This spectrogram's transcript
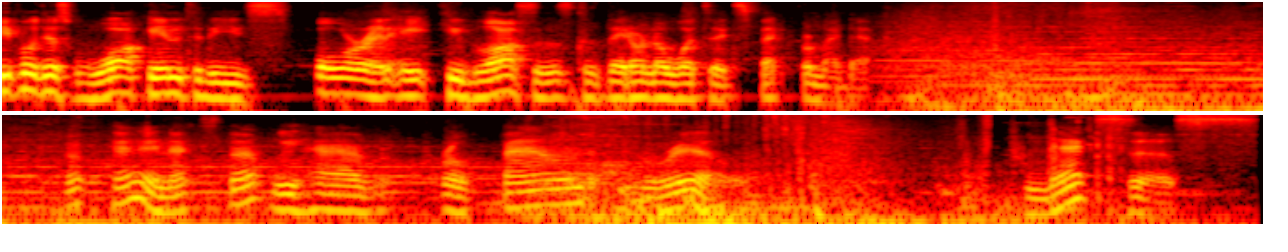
People just walk into these four and eight cube losses because they don't know what to expect from my deck. Okay, next up we have Profound Grill. Nexus.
